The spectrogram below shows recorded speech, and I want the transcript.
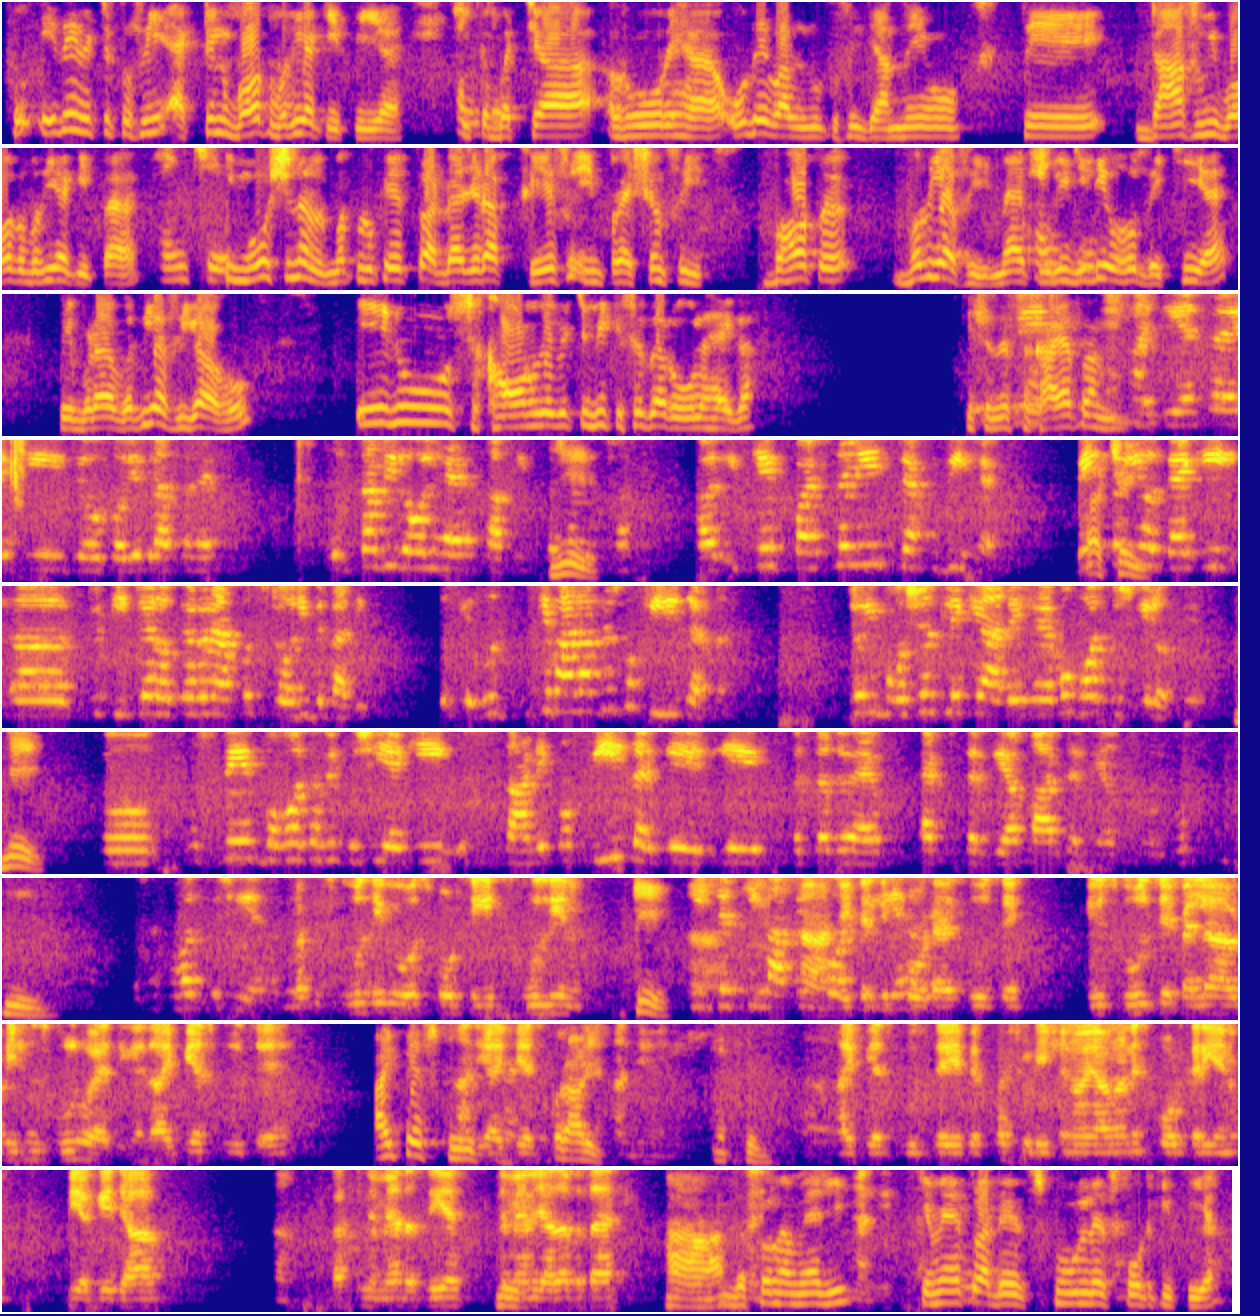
ਸੋ ਇਹਦੇ ਵਿੱਚ ਤੁਸੀਂ ਐਕਟਿੰਗ ਬਹੁਤ ਵਧੀਆ ਕੀਤੀ ਹੈ। ਇੱਕ ਬੱਚਾ ਰੋ ਰਿਹਾ ਉਹਦੇ ਵੱਲ ਨੂੰ ਤੁਸੀਂ ਜਾਂਦੇ ਹੋ ਤੇ ਡਾਂਸ ਵੀ ਬਹੁਤ ਵਧੀਆ ਕੀਤਾ ਥੈਂਕ ਯੂ ਇਮੋਸ਼ਨਲ ਮਤਲਬ ਕਿ ਤੁਹਾਡਾ ਜਿਹੜਾ ਫੇਸ ਇੰਪ੍ਰੈਸ਼ਨ ਸੀ ਬਹੁਤ ਵਧੀਆ ਸੀ। ਮੈਂ ਪੂਰੀ ਵੀਡੀਓ ਉਹ ਦੇਖੀ ਹੈ ਤੇ ਬੜਾ ਵਧੀਆ ਸੀਗਾ ਉਹ। ਇਹਨੂੰ ਸਿਖਾਉਣ ਦੇ ਵਿੱਚ ਵੀ ਕਿਸੇ ਦਾ ਰੋਲ ਹੈਗਾ? ਕਿਸੇ ਨੇ ਸਿਖਾਇਆ ਤੁਹਾਨੂੰ? ਹਾਂਜੀ ਐਸਾ ਹੈ ਕਿ ਜੋ ਕੋਰੀਓਗ੍ਰਾਫਰ ਹੈ उनका भी रोल है काफ़ी जी। अच्छा। और इसके पर्सनली स्टेप भी है। अच्छा ये होता है कि जो टीचर होते हैं उन्होंने आपको स्टोरी बता दी। उसके उसके बाद आपने उसको फील करना। जो इमोशंस लेके आ रहे हैं वो बहुत मुश्किल होते हैं। जी। तो उसमें बहुत हमें खुशी है कि उस गाने को फील करके ये बच्चा जो है एक्ट कर गया पार कर गया उस रोल को। हम्म। बहुत खुशी है। स्कूल स्कूल स्कूल वो स्पोर्ट्स स्कूल दी ਸਕੂਲ ਦੀ ਜੀ टीचर्स की काफी ਹਾਂ सपोर्ट ਟੀਚਰ ਦੀ मिली ਸਪੋਰਟ है ਹੈ ਸਕੂਲ ਸੇ ਕਿ ਸਕੂਲ 'ਚ ਪਹਿਲਾ ਆਡੀਸ਼ਨ ਸਕੂਲ ਹੋਇਆ ਸੀਗਾ ਦਾ ਆਈਪੀਐਸ ਸਕੂਲ 'ਚ ਆਈਪੀਐਸ ਸਕੂਲ ਹਾਂਜੀ ਆਈਪੀਐਸ ਕੁਰਾਲੀ ਹਾਂਜੀ ਹਾਂਜੀ ਓਕੇ ਆਈਪੀਐਸ ਸਕੂਲ ਤੇ ਫਿਰ ਫਸਟ ਐਡੀਸ਼ਨ ਹੋਇਆ ਉਹਨਾਂ ਨੇ ਸਪੋਰਟ ਕਰੀ ਇਹਨੂੰ ਵੀ ਅੱਗੇ ਜਾ ਹਾਂ ਬਾਕੀ ਨੇ ਮੈਂ ਦੱਸਦੀ ਹੈ ਤੇ ਜੀ। ਮੈਨੂੰ ਜ਼ਿਆਦਾ ਪਤਾ ਹੈ ਹਾਂ ਦੱਸੋ ਨਾ ਮੈਂ ਜੀ ਹਾਂਜੀ ਕਿਵੇਂ ਤੁਹਾਡੇ ਸਕੂਲ ਨੇ ਸਪੋਰਟ ਕੀਤੀ ਹੈ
